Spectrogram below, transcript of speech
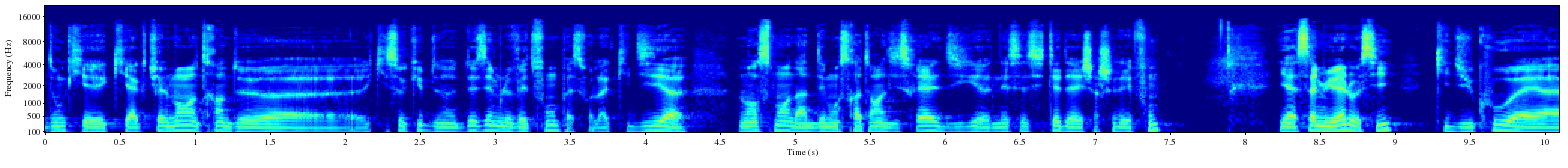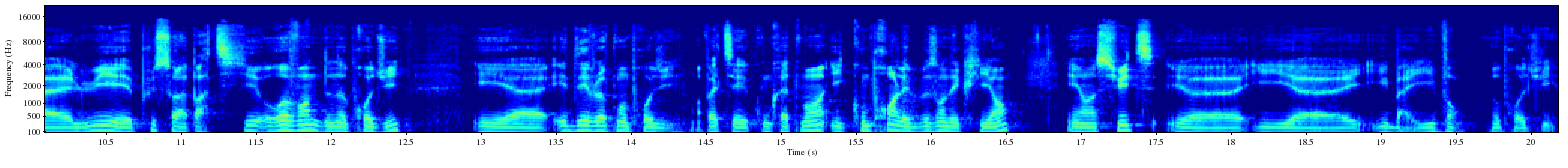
donc qui est, actuellement en train de, euh, qui s'occupe de notre deuxième levée de fonds parce que voilà, qui dit euh, lancement d'un démonstrateur industriel dit nécessité d'aller chercher des fonds. Il y a Samuel aussi qui du coup lui est plus sur la partie revente de nos produits et, et développement produit. En fait, c'est concrètement, il comprend les besoins des clients et ensuite il, il, bah, il vend nos produits.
